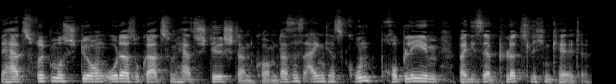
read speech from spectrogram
einer Herzrhythmusstörung oder sogar zum Herzstillstand kommen. Das ist eigentlich das Grundproblem bei dieser plötzlichen Kälte.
